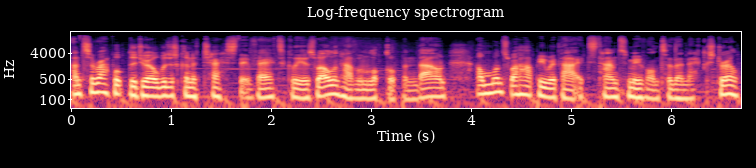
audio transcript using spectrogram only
And to wrap up the drill, we're just going to test it vertically as well and have them look up and down. And once we're happy with that, it's time to move on to the next drill.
